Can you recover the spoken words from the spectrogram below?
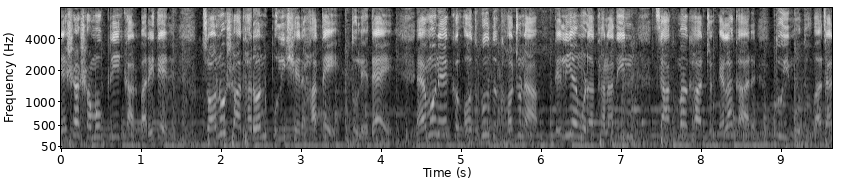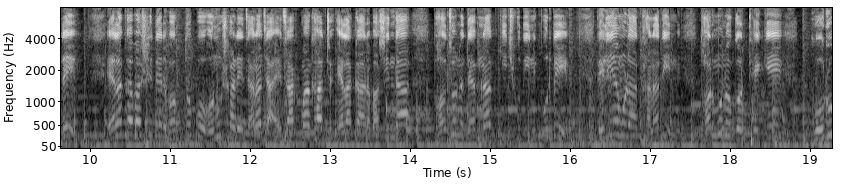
নেশা সামগ্রী কারবারিদের জনসাধারণ পুলিশের হাতে তুলে দেয়। এমন এক অদ্ভুত ঘটনা তেলিয়ামুড়া থানাধীন চাকমাঘাট এলাকার তুই মধু বাজারে এলাকাবাসীদের বক্তব্য অনুসারে জানা যায়, চাকমাঘাট এলাকার বাসিন্দা ভজন দেবনাথ কিছুদিন পূর্বে তেলিয়ামুড়া থানাধীন ধর্মনগর থেকে গরু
